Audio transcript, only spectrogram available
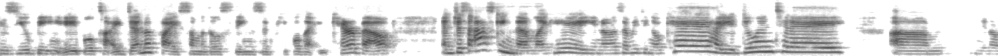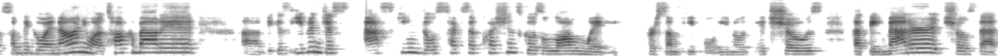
is you being able to identify some of those things in people that you care about and just asking them like hey you know is everything okay? How you doing today um, you know, something going on, you want to talk about it. Uh, because even just asking those types of questions goes a long way for some people. You know, it shows that they matter. It shows that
